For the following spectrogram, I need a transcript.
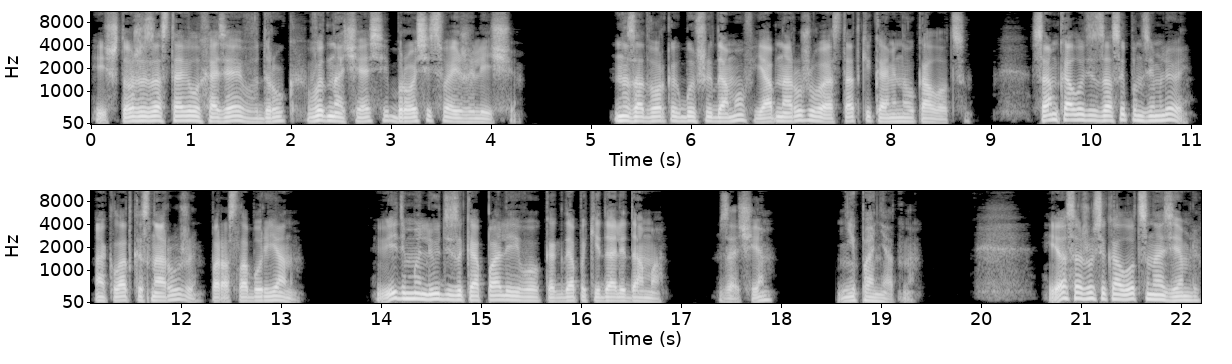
И что же заставило хозяев вдруг в одночасье бросить свои жилища? На задворках бывших домов я обнаруживаю остатки каменного колодца. Сам колодец засыпан землей, а кладка снаружи поросла бурьяном. Видимо, люди закопали его, когда покидали дома. Зачем? Непонятно. Я сажусь у колодца на землю,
